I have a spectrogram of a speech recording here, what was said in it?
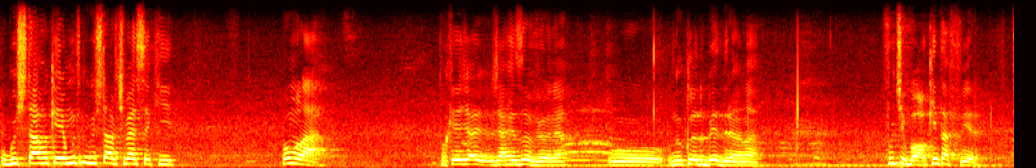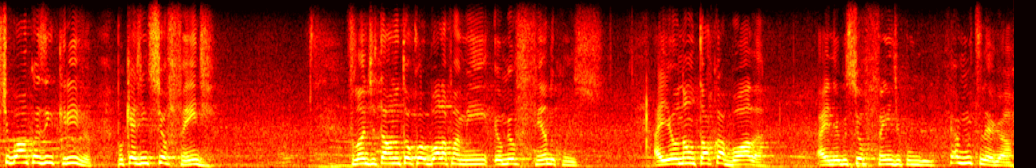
O Gustavo, queria muito que o Gustavo estivesse aqui. Vamos lá. Porque já, já resolveu, né? O núcleo do Bedran lá. Futebol, quinta-feira. Futebol é uma coisa incrível, porque a gente se ofende. Fulano de tal não tocou bola pra mim, eu me ofendo com isso. Aí eu não toco a bola, aí nego se ofende comigo. É muito legal.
